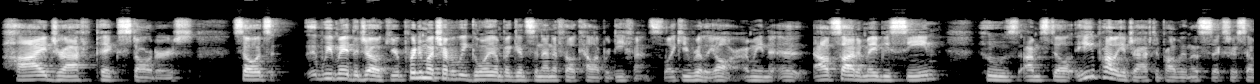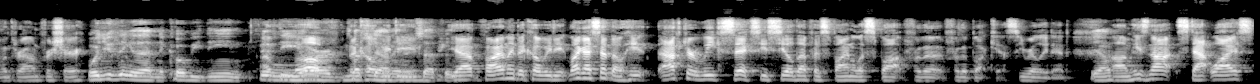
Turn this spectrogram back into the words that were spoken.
high draft pick starters. So it's we made the joke. You're pretty much every week going up against an NFL caliber defense. Like you really are. I mean, uh, outside of maybe Scene, who's I'm still he probably get drafted probably in the sixth or seventh round for sure. What do you think of that Nakobe Dean 50 I yard touchdown Dean. interception? Yeah, finally Nakobe Dean. Like I said though, he after week six he sealed up his finalist spot for the for the Butkus. He really did. Yeah. Um, he's not stat wise.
